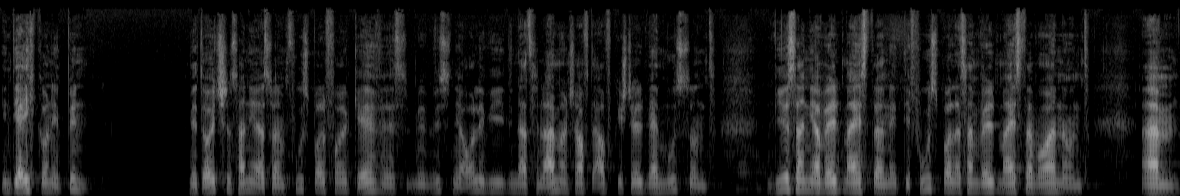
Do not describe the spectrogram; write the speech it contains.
in der ich gar nicht bin. Wir Deutschen sind ja so ein Fußballvolk, gell? wir wissen ja alle, wie die Nationalmannschaft aufgestellt werden muss und wir sind ja Weltmeister, nicht die Fußballer sind Weltmeister geworden und ähm,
